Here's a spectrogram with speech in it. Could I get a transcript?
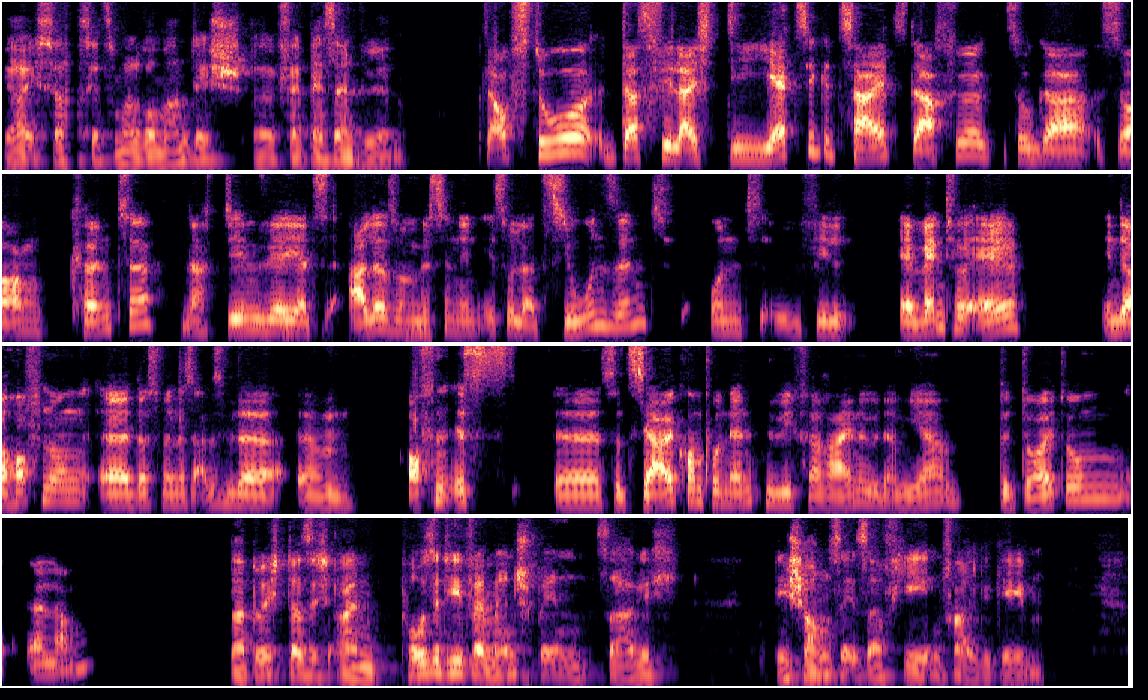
ja, ich sage es jetzt mal romantisch, äh, verbessern würden. Glaubst du, dass vielleicht die jetzige Zeit dafür sogar sorgen könnte, nachdem wir jetzt alle so ein bisschen in Isolation sind und viel eventuell in der Hoffnung, äh, dass wenn das alles wieder ähm, offen ist, äh, Sozialkomponenten wie Vereine wieder mehr Bedeutung erlangen? Dadurch, dass ich ein positiver Mensch bin, sage ich, die Chance ist auf jeden Fall gegeben.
